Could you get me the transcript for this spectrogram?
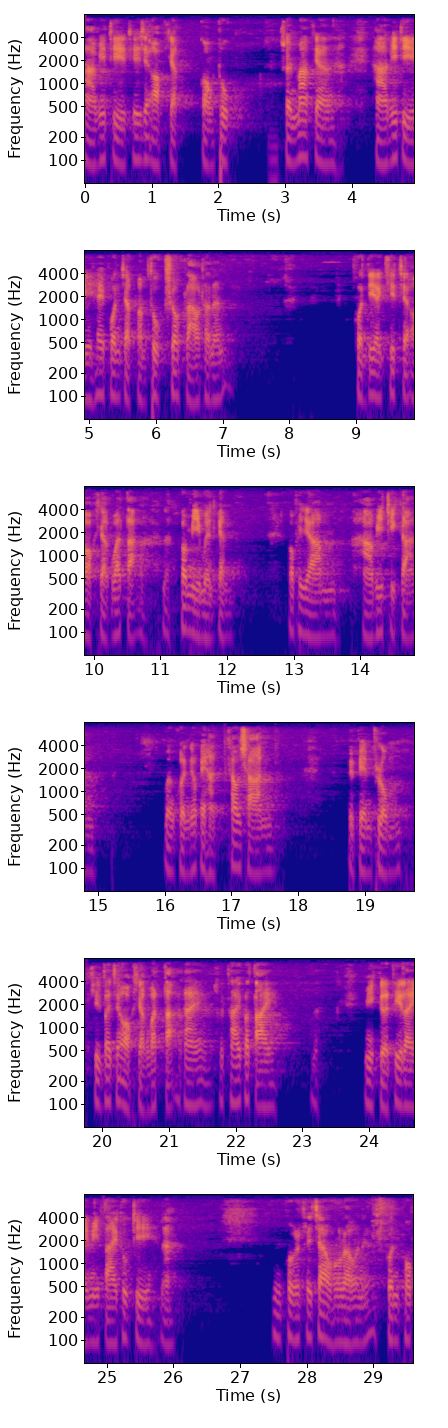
หาวิธีที่จะออกจากกองทุกข์ส่วนมากจะหาวิธีให้พ้นจากความทุกข์ชั่วคราวเท่านั้น คนที่จะคิดจะออกจากวัฏฏะนะก็มีเหมือนกัน ก็พยายามหาวิธีการ บางคนก็ไปหัดเข้าฌานไปเป็นพรหมคิดว่าจะออกจากวัฏฏะได้ สุดท้ายก็ตาย มีเกิดทีไรมีตายทุกทีนะพระพุทธเจ้าของเราเนี่ยค้นพบ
